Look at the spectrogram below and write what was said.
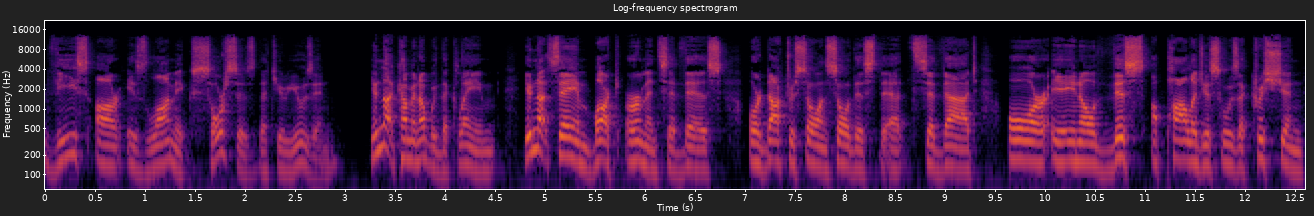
these are Islamic sources that you're using. You're not coming up with the claim. You're not saying Bart Ehrman said this or Dr. So and so this that said that or you know this apologist who is a Christian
